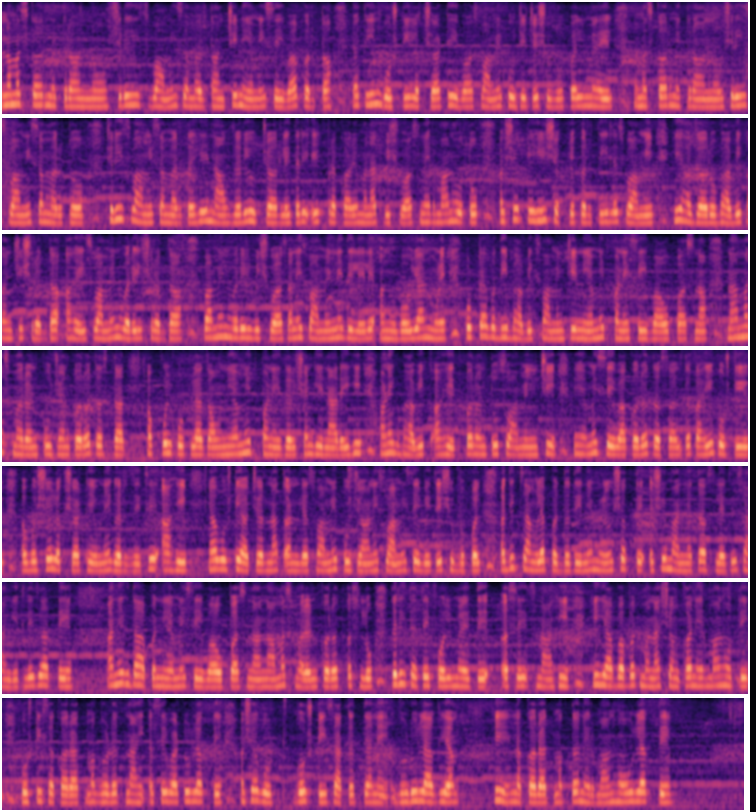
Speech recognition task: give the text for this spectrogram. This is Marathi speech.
नमस्कार मित्रांनो श्री स्वामी समर्थांची नियमित सेवा करता या तीन गोष्टी लक्षात ठेवा. स्वामी पूजेचे शुभफल मिळेल. नमस्कार मित्रांनो श्री स्वामी समर्थ. श्री स्वामी समर्थ हे नाव जरी उच्चारले तरी एक प्रकारे मनात विश्वास निर्माण होतो. अशक्यही शक्य करतील स्वामी. ही हजारो भाविकांची श्रद्धा आहे. स्वामींवरील श्रद्धा स्वामींवरील विश्वास आणि स्वामींनी दिलेले अनुभव यांमुळे कोट्यावधी भाविक स्वामींची नियमितपणे सेवा उपासना नामस्मरण पूजन करत असतात. अक्कलकोटला जाऊन नियमितपणे दर्शन घेणारेही अनेक भाविक आहेत. परंतु स्वामींची नियमित सेवा करत असाल तर काही गोष्टी अवश्य लक्षात ठेवणे गरजेचे आहे. या गोष्टी आचरणात आणल्या स्वामी पूजा आणि स्वामी सेवेचे शुभफल अधिक चांगल्या पद्धतीने मिळू शकते अशी मान्यता असल्याचे सांगितले जाते. अनेकदा आपण नियमित सेवा उपासना नामस्मरण करत असलो तरी त्याचे फल मिळते असेच नाही. की याबाबत मनात शंका निर्माण होते गोष्टी सकारात्मक घडत नाही असे वाटू लागते अशा गो गोष्टी सातत्याने घडू लागल्या की नकारात्मकता निर्माण होऊ लागते.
